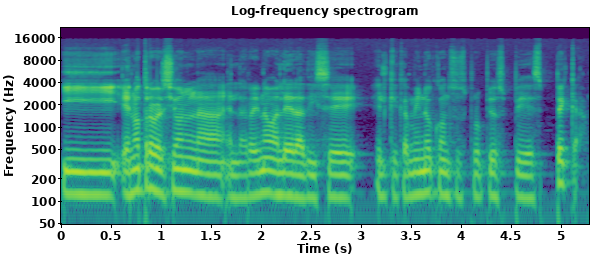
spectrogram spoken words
Y en otra versión, la, en la Reina Valera, dice, el que camina con sus propios pies peca.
